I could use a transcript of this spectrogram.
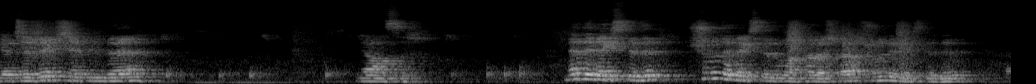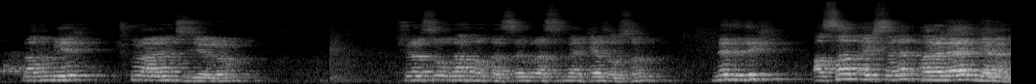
geçecek şekilde yansır. Ne demek istedim? Şunu demek istedim arkadaşlar. Şunu demek istedim. Bakın bir çukur ayna çiziyorum. Şurası odak noktası, burası merkez olsun. Ne dedik? Asal eksene paralel gelen.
